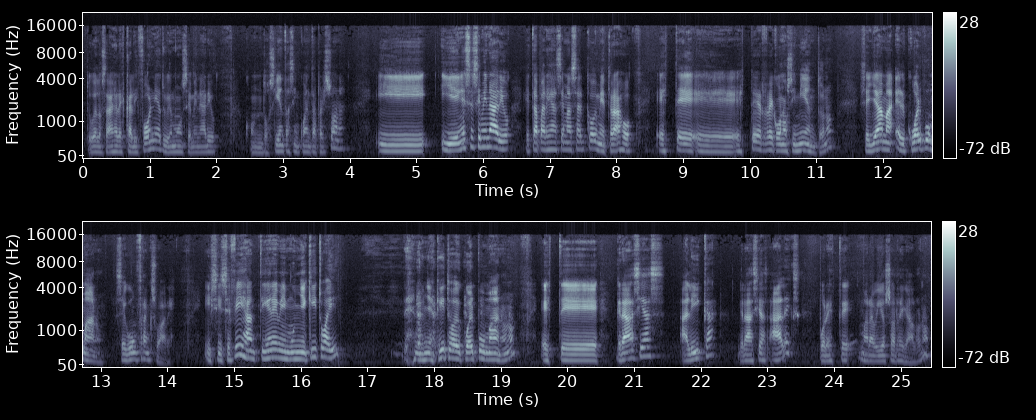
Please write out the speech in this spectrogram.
Estuve en Los Ángeles, California, tuvimos un seminario con 250 personas. Y, en ese seminario, esta pareja se me acercó y me trajo este, eh, este reconocimiento, ¿no? Se llama El cuerpo humano, según Frank Suárez. Y si se fijan, tiene mi muñequito ahí, el muñequito del cuerpo humano, ¿no? Este, gracias, Alika, Gracias, Alex, por este maravilloso regalo, ¿no?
